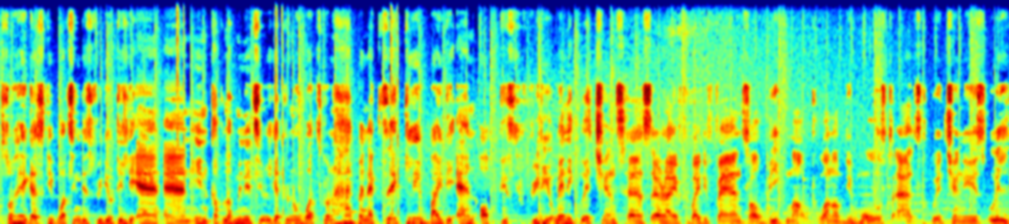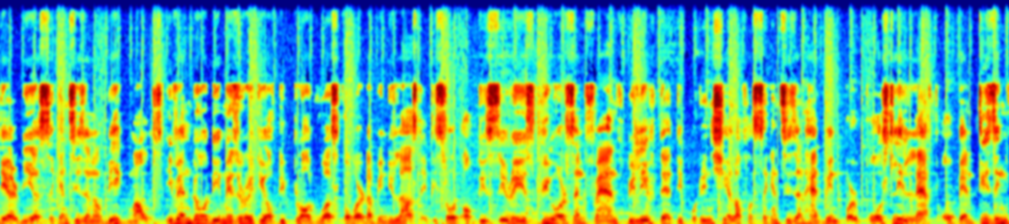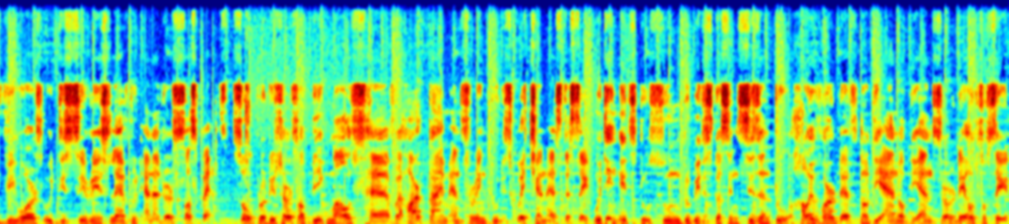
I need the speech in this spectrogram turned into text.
So hey guys keep watching this video till the end and in a couple of minutes you will get to know what's gonna happen exactly by the end of this video. Many questions has arrived by the fans of Big Mouth. One of the most asked question is will there be a second season of Big Mouth? Even though the majority of the plot was covered up in the last episode of this series, viewers and fans believed that the potential of a second season had been purposely left open, teasing viewers with the series left with another suspense. So, producers of Big Mouth have a hard time answering to this question as they say. We think it's too soon to be discussing season 2. However, that's not the end of the answer. They also say,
